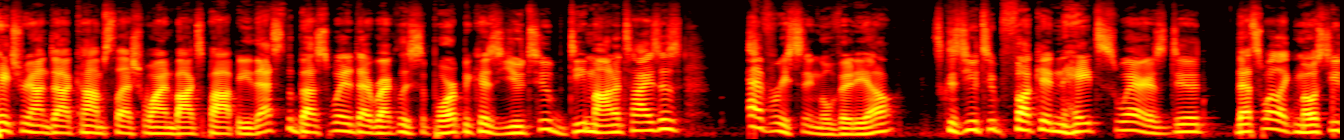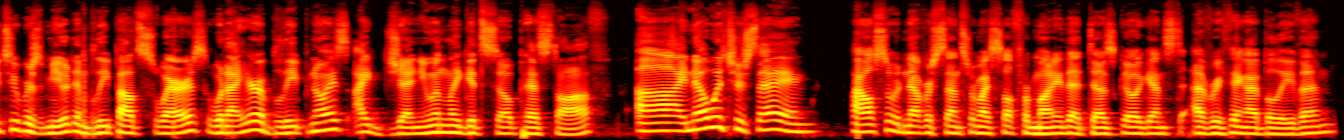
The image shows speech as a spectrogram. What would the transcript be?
patreon.com slash wineboxpapi. That's the best way to directly support because YouTube demonetizes every single video. It's because YouTube fucking hates swears, dude. That's why like most YouTubers mute and bleep out swears. When I hear a bleep noise, I genuinely get so pissed off. Uh, I know what you're saying. I also would never censor myself for money that does go against everything I believe in.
